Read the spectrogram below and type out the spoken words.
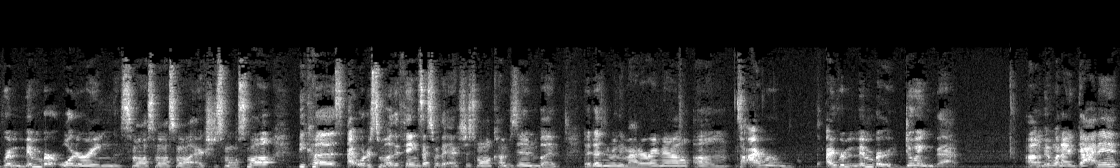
remember ordering small, small, small, extra small, small because I ordered some other things. That's where the extra small comes in, but that doesn't really matter right now. Um, so I re I remember doing that. Um, and when I got it,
